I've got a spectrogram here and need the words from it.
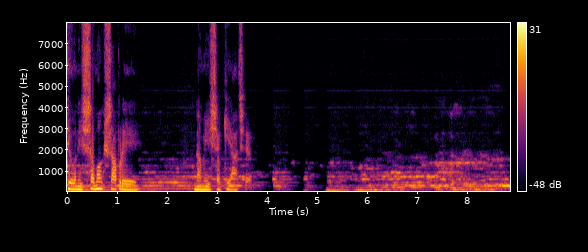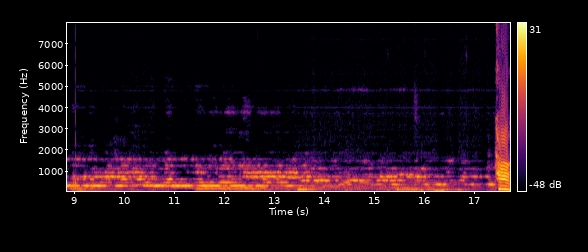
તેઓની સમક્ષ આપણે નમી શક્યા છે. હા.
